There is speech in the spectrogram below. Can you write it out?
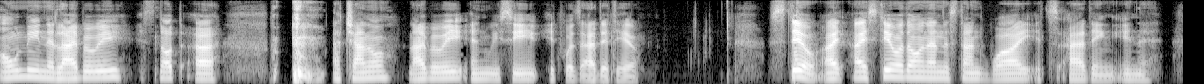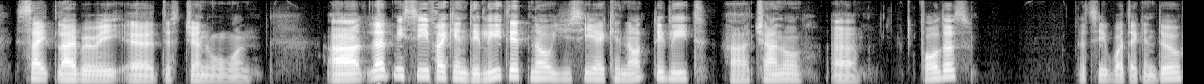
only in the library. It's not a a channel library, and we see it was added here. Still, I I still don't understand why it's adding in the site library uh, this general one. Uh, let me see if I can delete it. No, you see I cannot delete uh, channel uh, folders. Let's see what I can do.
